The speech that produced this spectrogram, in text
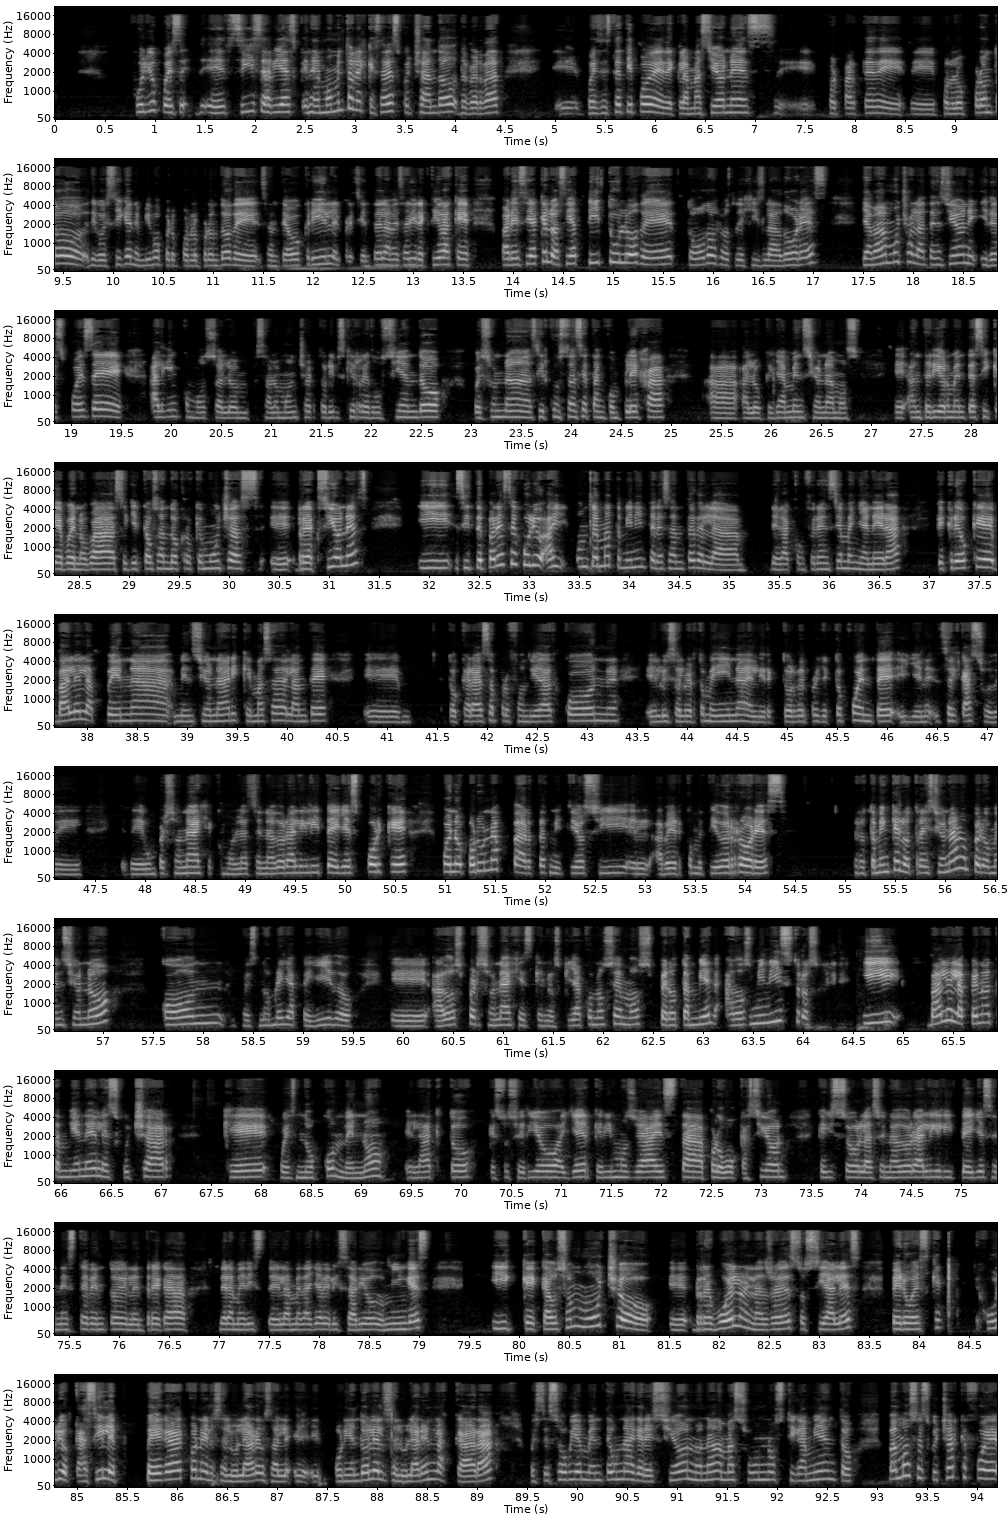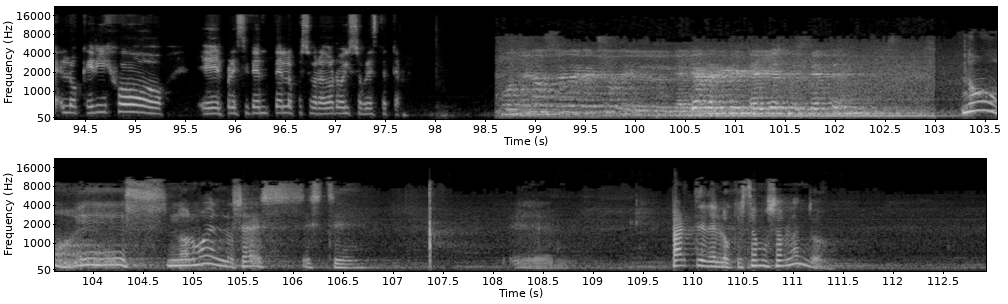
Julio, pues eh, sí sabía, en el momento en el que estaba escuchando, de verdad, eh, pues este tipo de declamaciones eh, por parte de, por lo pronto, digo, siguen en vivo, pero por lo pronto de Santiago Krill, el presidente de la mesa directiva, que parecía que lo hacía título de todos los legisladores, llamaba mucho la atención y, después de alguien como Salomón Chertorivsky reduciendo pues una circunstancia tan compleja a lo que ya mencionamos. Eh, anteriormente. Así que bueno, va a seguir causando creo que muchas eh, reacciones. Y si te parece, Julio, hay un tema también interesante de la, de la conferencia mañanera que creo que vale la pena mencionar y que más adelante eh, tocará esa profundidad con Luis Alberto Medina, el director del proyecto Puente, y es el caso de de un personaje como la senadora Lili Telles, porque, bueno, por una parte admitió sí el haber cometido errores, pero también que lo traicionaron, pero mencionó con pues nombre y apellido eh, a dos personajes que los que ya conocemos, pero también a dos ministros. Y vale la pena también el escuchar que pues no condenó el acto que sucedió ayer, que vimos ya esta provocación que hizo la senadora Lili Telles en este evento de la entrega de la, de la medalla Belisario Domínguez y que causó mucho eh, revuelo en las redes sociales, pero es que Julio casi le pega con el celular, o sea, eh, eh, poniéndole el celular en la cara, pues es obviamente una agresión, no nada más un hostigamiento. Vamos a escuchar qué fue lo que dijo el presidente López Obrador hoy sobre este tema. ¿Condena usted el hecho de, ayer de Lili presidente? No, es normal, o sea, es este eh, parte de lo que estamos hablando.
